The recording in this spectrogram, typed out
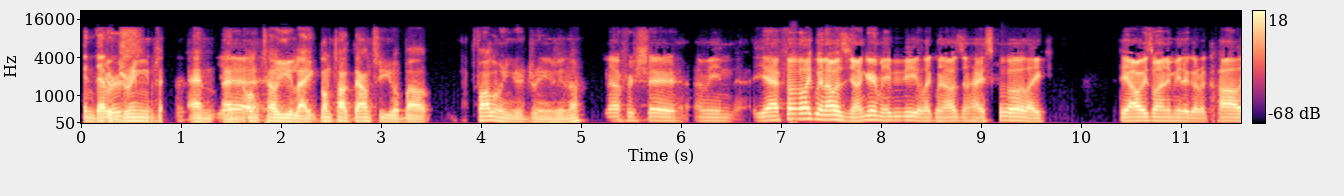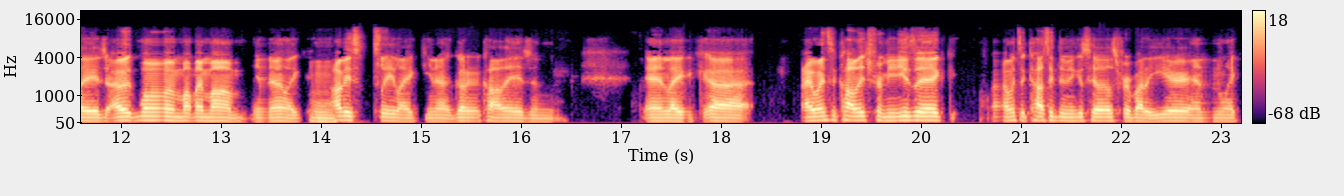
Endeavors. dreams and Yeah. and don't tell you like don't talk down to you about following your dreams you know No, for sure. I mean, yeah, I felt like when I was younger, maybe like when I was in high school, like they always wanted me to go to college. I was well, my, my mom, you know, like Mhm. obviously, like you know, go to college and and like uh, I went to college for music. I went to Cal State Dominguez Hills for about a year, and like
